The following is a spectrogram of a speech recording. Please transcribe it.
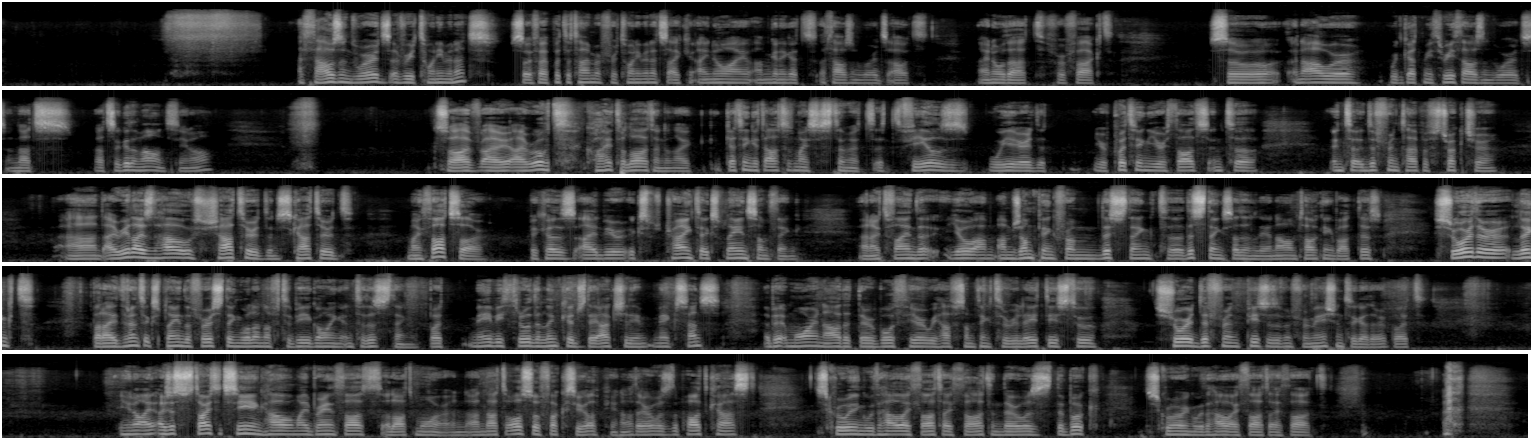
a thousand words every 20 minutes. So if I put the timer for 20 minutes, I, can, I know I, I'm gonna get a thousand words out. I know that for a fact. So an hour would get me 3,000 words, and that's that's a good amount, you know. So I've I, I wrote quite a lot, and like getting it out of my system, it it feels weird. That you're putting your thoughts into into a different type of structure and I realized how shattered and scattered my thoughts are because I'd be trying to explain something and I'd find that, yo, I'm, I'm jumping from this thing to this thing suddenly, and now I'm talking about this. Sure, they're linked, but I didn't explain the first thing well enough to be going into this thing. But maybe through the linkage, they actually make sense a bit more now that they're both here. We have something to relate these two, sure, different pieces of information together, but you know, I, I just started seeing how my brain thought a lot more, and, and that also fucks you up. You know, there was the podcast screwing with how I thought I thought, and there was the book screwing with how I thought I thought.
